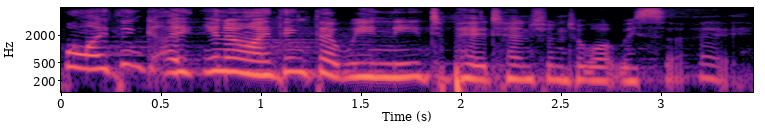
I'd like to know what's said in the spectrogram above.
Well, I think, I, you know, I think that we need to pay attention to what we say.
